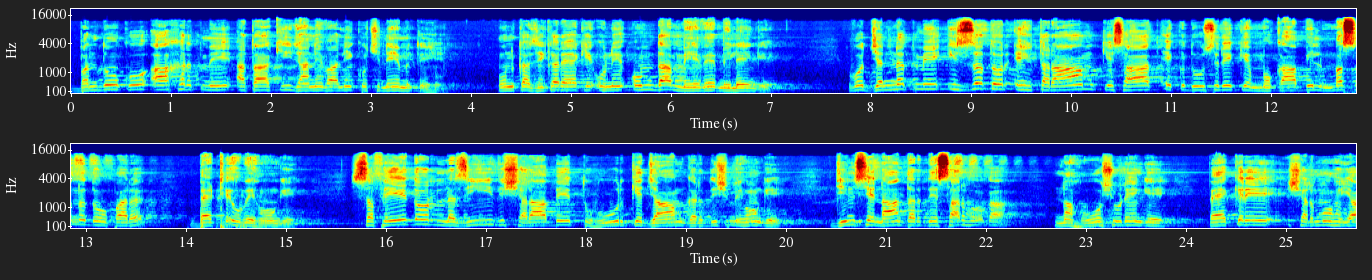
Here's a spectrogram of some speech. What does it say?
बंदों को आखरत में अता की जाने वाली कुछ नेमतें हैं। उनका ज़िक्र है कि उन्हें उम्दा मेवे मिलेंगे। वो जन्नत में इज़्ज़त और एहतराम के साथ एक दूसरे के मुकाबिल मसनदों पर बैठे हुए होंगे। सफ़ेद और लजीज शराब तहूर के जाम गर्दिश में होंगे, जिनसे ना दर्द सर होगा, ना होश उड़ेंगे। पैकरे शर्मो या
